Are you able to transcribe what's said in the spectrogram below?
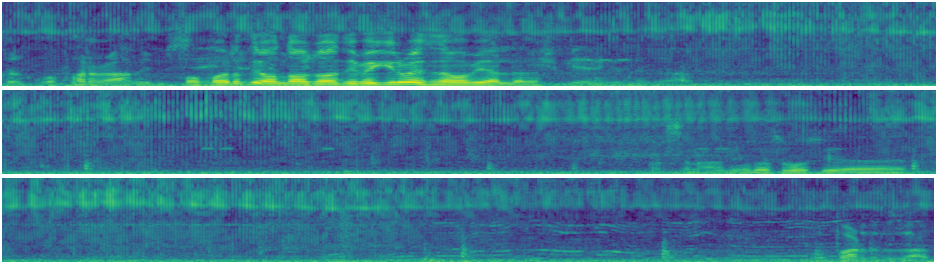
kırk Koparır abi. Biz Koparı diyor ondan sonra dibe girmesin ama bir yerlere. Hiçbir yere girmez abi. Baksana abi. O nasıl basıyor ya? Kopardınız abi.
